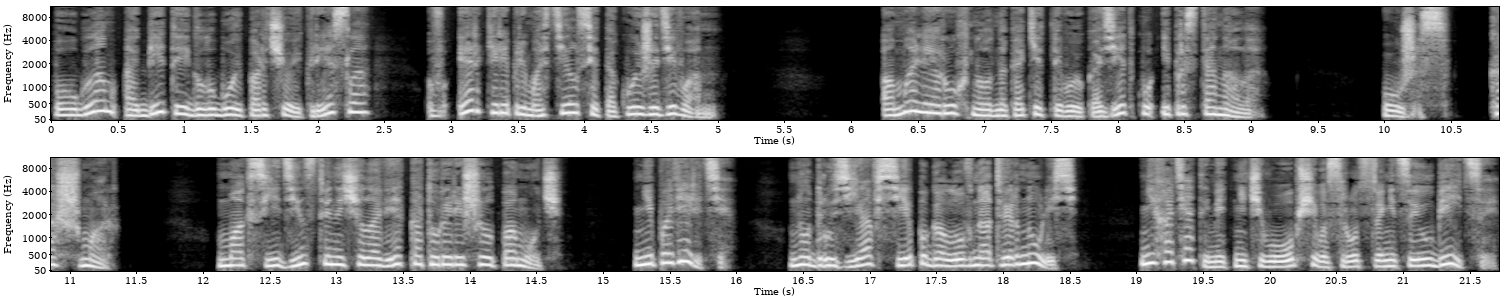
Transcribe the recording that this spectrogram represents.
по углам обитые голубой парчой кресла, в эркере примостился такой же диван. Амалия рухнула на кокетливую козетку и простонала. Ужас, кошмар. Макс — единственный человек, который решил помочь. Не поверите, но друзья все поголовно отвернулись. Не хотят иметь ничего общего с родственницей убийцы.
